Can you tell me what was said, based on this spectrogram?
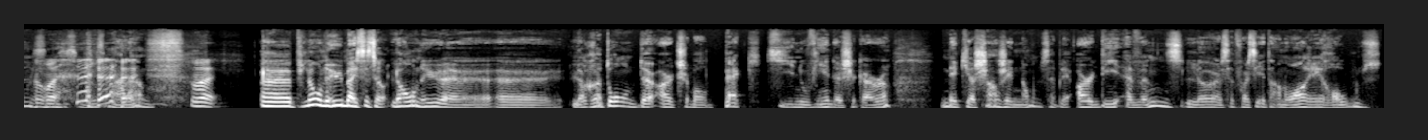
Ouais. Euh, puis là, on a eu, ben c'est ça, là, on a eu euh, euh, le retour de Archibald Peck, qui nous vient de Shikara, mais qui a changé de nom, il s'appelait R.D. Evans. Là, cette fois-ci, il est en noir et rose.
